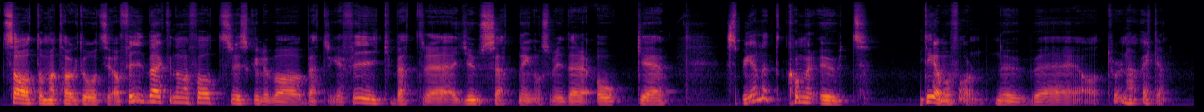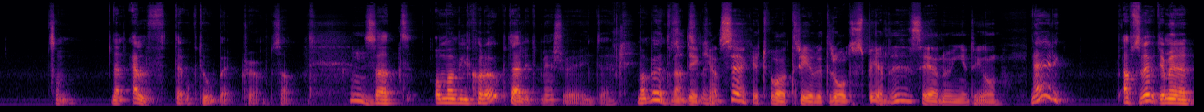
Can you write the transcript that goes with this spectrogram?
sa att de har tagit åt sig av feedbacken de har fått. Så det skulle vara bättre grafik, bättre ljussättning och så vidare. Och eh, spelet kommer ut i demoform nu, eh, ja, tror den här veckan. Som den 11 oktober, tror jag sa. Mm. Så att om man vill kolla upp det här lite mer så är det inte... Man behöver inte Så vänta det så länge. kan säkert vara ett trevligt rollspel, det säger jag nog ingenting om. Nej, det, absolut. Jag menar,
